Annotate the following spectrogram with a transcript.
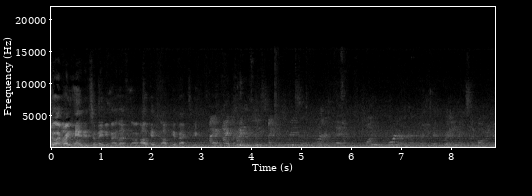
so I'm right-handed, so maybe my left. I'll, get. I'll get back to you. I, I, I just, I just recently learned that one quarter of your brain is devoted to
